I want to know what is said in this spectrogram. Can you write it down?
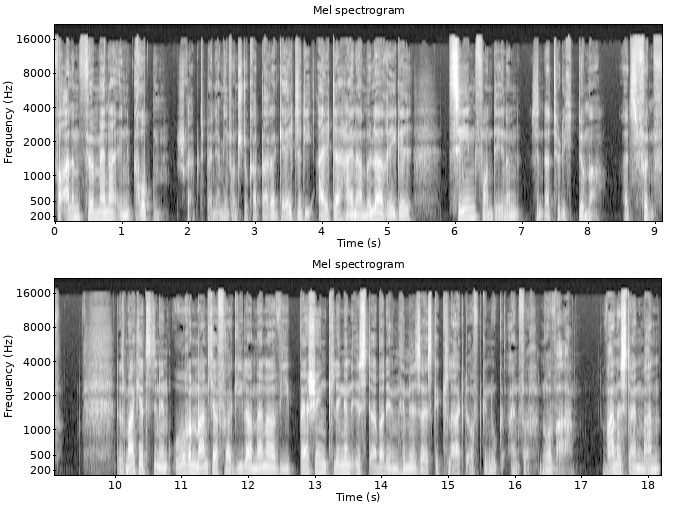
Vor allem für Männer in Gruppen, schreibt Benjamin von Stuckrad-Barre, gelte die alte Heiner-Müller-Regel: zehn von denen sind natürlich dümmer als fünf. Das mag jetzt in den Ohren mancher fragiler Männer wie Bashing klingen, ist aber dem Himmel sei es geklagt oft genug einfach nur wahr. Wann ist ein Mann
